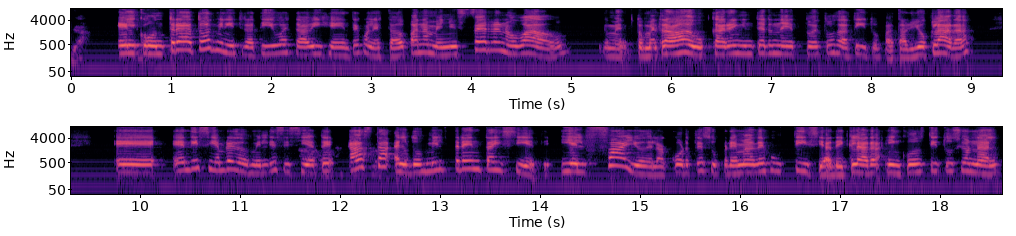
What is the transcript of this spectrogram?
Ya. El contrato administrativo está vigente con el Estado panameño y fue renovado. Me tomé el trabajo de buscar en internet todos estos datitos para estar yo clara. Eh, en diciembre de 2017 hasta el 2037. Y el fallo de la Corte Suprema de Justicia declara inconstitucional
